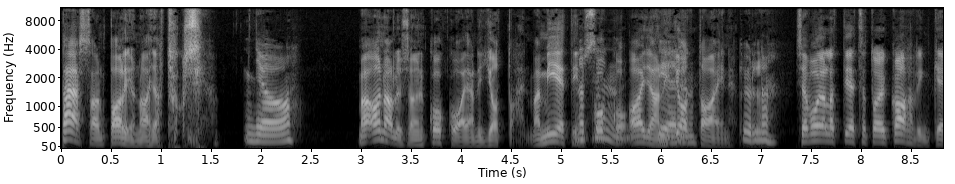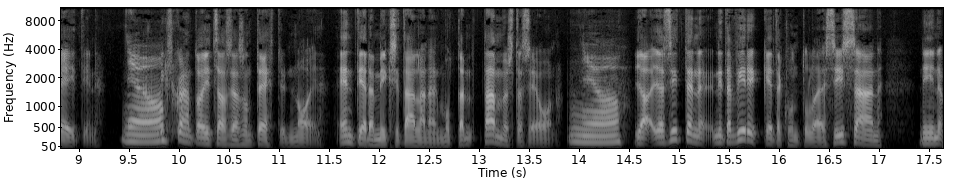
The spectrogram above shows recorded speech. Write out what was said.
päässä on paljon ajatuksia. Joo, Mä analysoin koko ajan jotain. Mä mietin No koko ajan tiedän. jotain. kyllä. Se voi olla, tiedätkö, toi kahvin keitin. Joo, Miksiköhän toi itse asiassa on tehty noin? En tiedä miksi tällainen, mutta tämmöistä se on. joo. Ja, ja sitten niitä virikkeitä kun tulee sisään, niin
